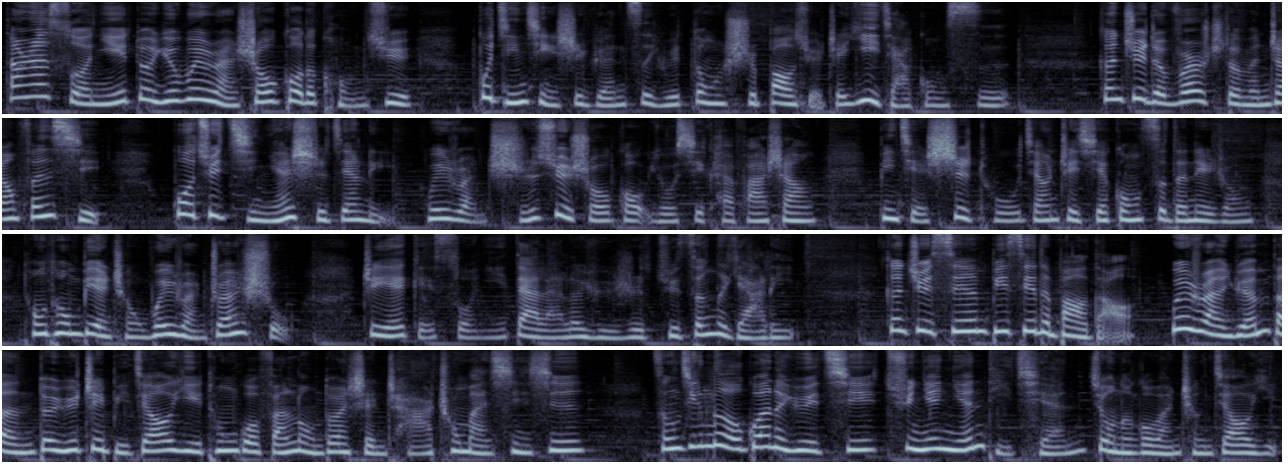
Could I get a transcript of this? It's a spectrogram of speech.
当然，索尼对于微软收购的恐惧不仅仅是源自于动视暴雪这一家公司。根据 The Verge 的文章分析，过去几年时间里，微软持续收购游戏开发商，并且试图将这些公司的内容通通变成微软专属，这也给索尼带来了与日俱增的压力。根据 CNBC 的报道，微软原本对于这笔交易通过反垄断审查充满信心，曾经乐观的预期去年年底前就能够完成交易，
